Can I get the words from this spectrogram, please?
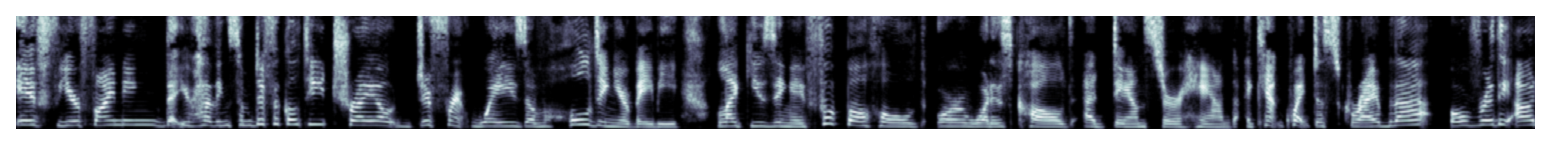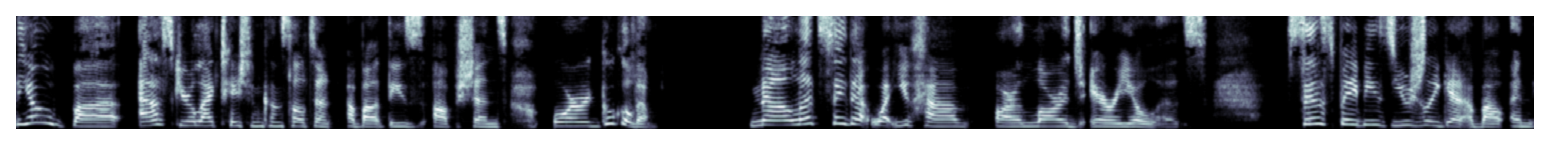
If you're finding that you're having some difficulty, try out different ways of holding your baby, like using a football hold or what is called a dancer hand. I can't quite describe that over the audio, but ask your lactation consultant about these options or Google them. Now, let's say that what you have are large areolas. Since babies usually get about an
